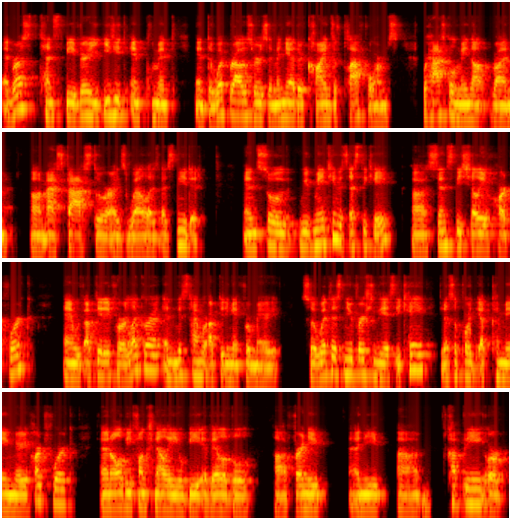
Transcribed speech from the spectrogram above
And Rust tends to be very easy to implement into web browsers and many other kinds of platforms where Haskell may not run um, as fast or as well as, as needed. And so we've maintained this SDK uh, since the Shelley hard fork, and we've updated it for Allegra, and this time we're updating it for Mary. So with this new version of the SDK, it'll support the upcoming Mary hard fork, and all the functionality will be available uh, for any any um, company or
